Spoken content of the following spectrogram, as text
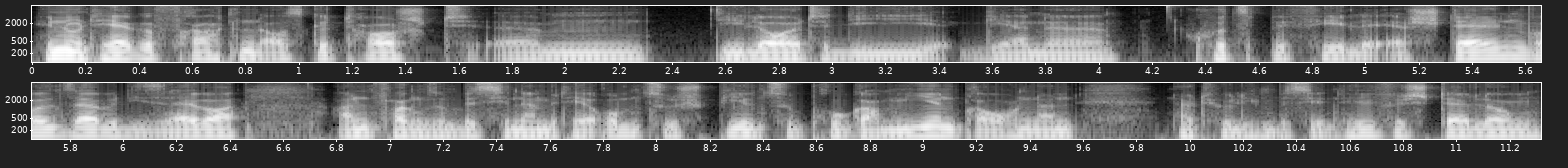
hin und her gefragt und ausgetauscht. Ähm, die Leute, die gerne Kurzbefehle erstellen wollen, selber, die selber anfangen, so ein bisschen damit herumzuspielen, zu programmieren, brauchen dann natürlich ein bisschen Hilfestellung.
